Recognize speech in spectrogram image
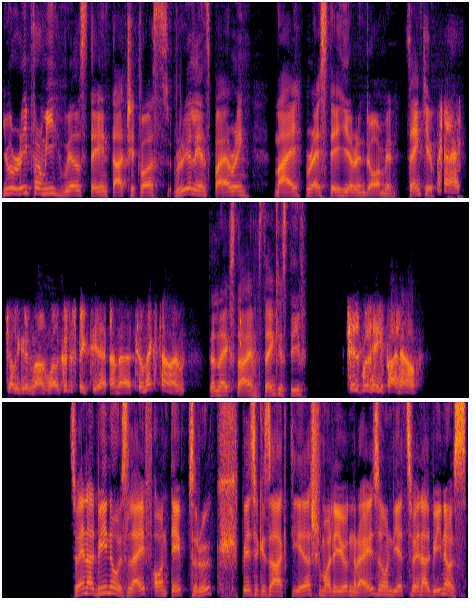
You will read for me. We'll stay in touch. It was really inspiring my rest day here in Dormin. Thank you. Jolly good, man. Well, good to speak to you. And uh, till next time. Till next time. Thank you, Steve. Cheers, buddy. Bye now. Sven Albinus live on tape zurück. Besser gesagt, erst mal der Jürgen Reis und jetzt Sven Albinus.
